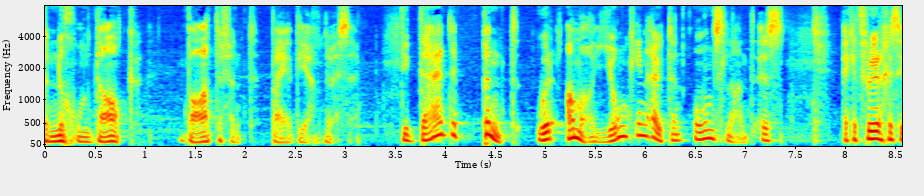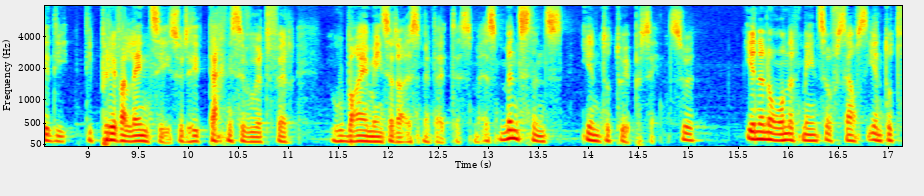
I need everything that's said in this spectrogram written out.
genoeg om dalk baat te vind by 'n diagnose. Die derde punt oor almal, jonk en oud in ons land is ek het vroeër gesê die die prevalensie, so dis die tegniese woord vir hoe baie mense daar is met autisme, is minstens 1 tot 2%. So 1 in 100 mense of selfs 1 tot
